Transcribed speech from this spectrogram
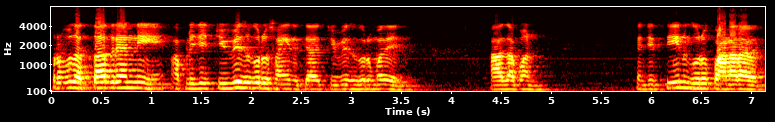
प्रभू दत्तात्रेयांनी आपले जे चोवीस गुरु सांगितले त्या चोवीस गुरुमध्ये आज आपण त्यांचे तीन गुरु पाहणार आहोत.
